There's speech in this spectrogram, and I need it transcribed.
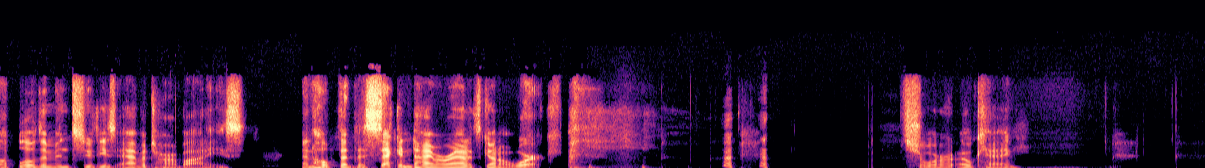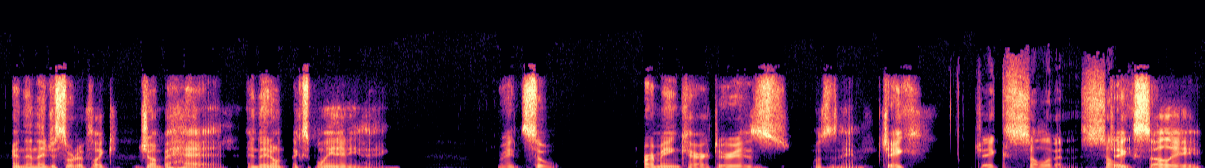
upload them into these avatar bodies and hope that the second time around it's going to work. sure, okay. And then they just sort of like jump ahead and they don't explain anything. Right? So our main character is what's his name? Jake Jake Sullivan. Sully. Jake Sully.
